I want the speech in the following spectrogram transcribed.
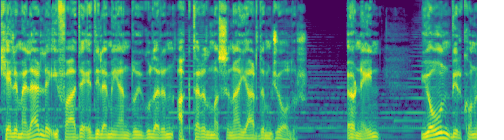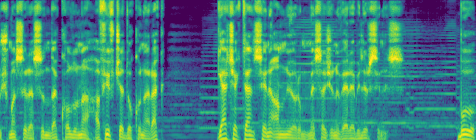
kelimelerle ifade edilemeyen duyguların aktarılmasına yardımcı olur. Örneğin, yoğun bir konuşma sırasında koluna hafifçe dokunarak, gerçekten seni anlıyorum mesajını verebilirsiniz. Bu,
